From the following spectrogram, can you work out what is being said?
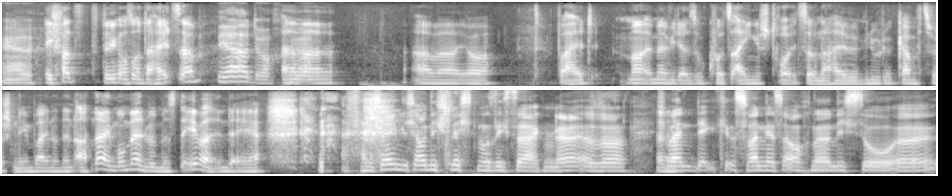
Ja, Ich fand es durchaus unterhaltsam, ja doch. ja. Aber, ja, war halt mal immer wieder so kurz eingestreut, so eine halbe Minute Kampf zwischen den beiden und dann, ach nein, Moment, wir müssen Eva hinterher. Fand ich eigentlich auch nicht schlecht, muss ich sagen. Ne? Also, ich Ja. meine, es waren jetzt auch ne, nicht so äh,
